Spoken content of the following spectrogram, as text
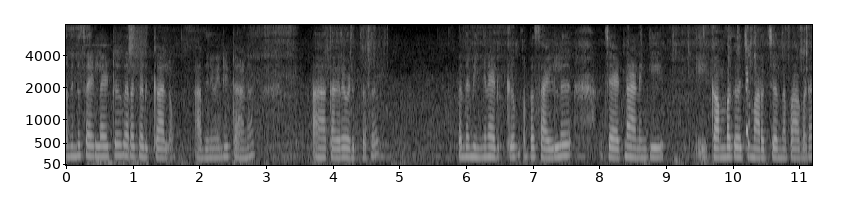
അതിന്റെ സൈഡിലായിട്ട് വിറകെടുക്കാമല്ലോ അതിന് വേണ്ടിയിട്ടാണ് തകരം എടുത്തത്. അപ്പം എന്നിട്ട് ഇങ്ങനെ എടുക്കും. അപ്പോൾ സൈഡിൽ ചേട്ടനാണെങ്കിൽ ഈ കമ്പൊക്കെ വെച്ച് മറിച്ച് തന്നപ്പോൾ അവിടെ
